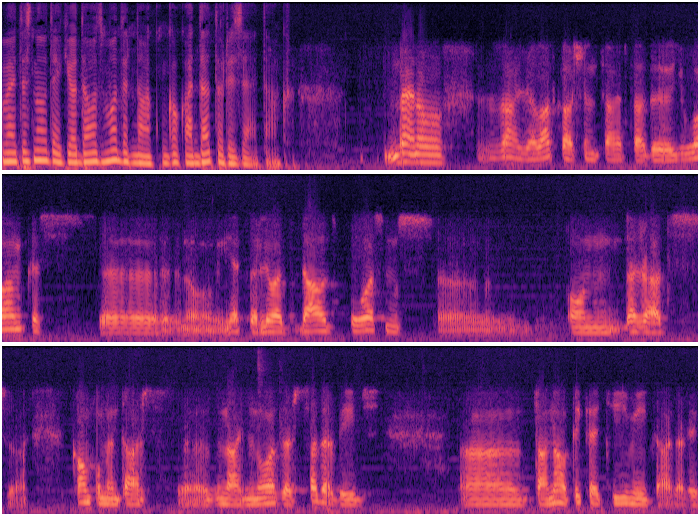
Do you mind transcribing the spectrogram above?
vai tas notiek jau daudz modernāk un kaut kā datorizētāk? Nē, nu, zāļvielu atklāšana tā ir tāda joma, kas uh, nu, ietver ļoti daudz posmus uh, un dažādas. Uh, komplementāras uh, zinātņu nozares sadarbības. Uh, tā nav tikai ķīmija, tā ir arī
